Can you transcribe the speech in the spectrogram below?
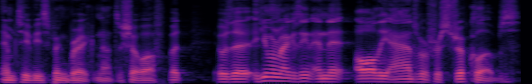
MTV Spring Break, not to show off, but it was a humor magazine, and it, all the ads were for strip clubs.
